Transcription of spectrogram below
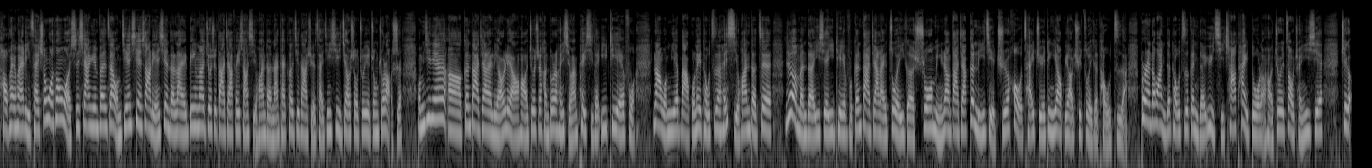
好，欢迎回来理财生活通，我是夏韵芬。在我们今天线上连线的来宾呢，就是大家非常喜欢的南台科技大学财经系教授卓越忠朱老师。我们今天呃跟大家来聊聊哈，就是很多人很喜欢配息的 ETF。那我们也把国内投资人很喜欢的这热门的一些 ETF 跟大家来做一个说明，让大家更理解之后才决定要不要去做一个投资啊。不然的话，你的投资跟你的预期差太多了哈，就会造成一些这个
